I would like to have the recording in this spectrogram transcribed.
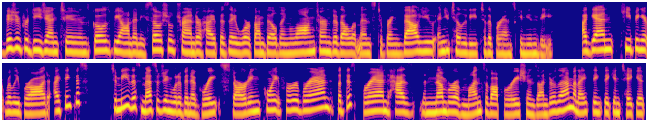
Vision for Degen Toonz goes beyond any social trend or hype as they work on building long term developments to bring value and utility to the brand's community. Again, keeping it really broad. I think this to me, this messaging would have been a great starting point for a brand, but this brand has a number of months of operations under them. And I think they can take it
